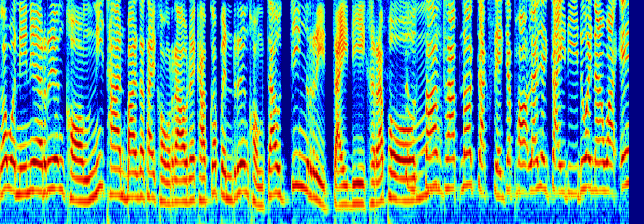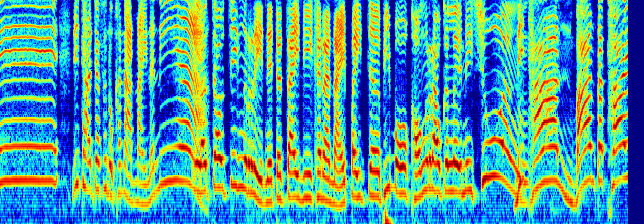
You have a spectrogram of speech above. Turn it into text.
แล้ววันนี้เนี่ยเรื่องของนิทานบานตะไทยของเรานะครับก็เป็นเรื่องของเจ้าจิ้งหรีดใจดีครับผมถูกต้องครับนอกจากเสียงจะเพราะแล้วยังใจดีด้วยนะว่า เอ๊ะนิทานจะสนุกขนาดไหนนะเนี่ยแล้วเจ้าจิ้งหรีดเนี่ยจะใจดีขนาดไหนไปเจอพี่โบของเรากันเลยในช่วง นิทานบ้านตะไทย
